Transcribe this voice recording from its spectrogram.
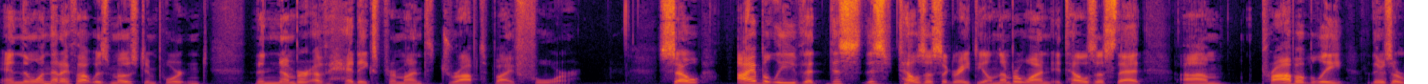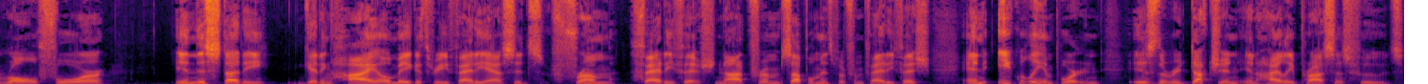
And the one that I thought was most important, the number of headaches per month dropped by four. So I believe that this this tells us a great deal. Number one, it tells us that um, probably there's a role for, in this study, getting high omega 3 fatty acids from fatty fish, not from supplements, but from fatty fish. And equally important is the reduction in highly processed foods.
